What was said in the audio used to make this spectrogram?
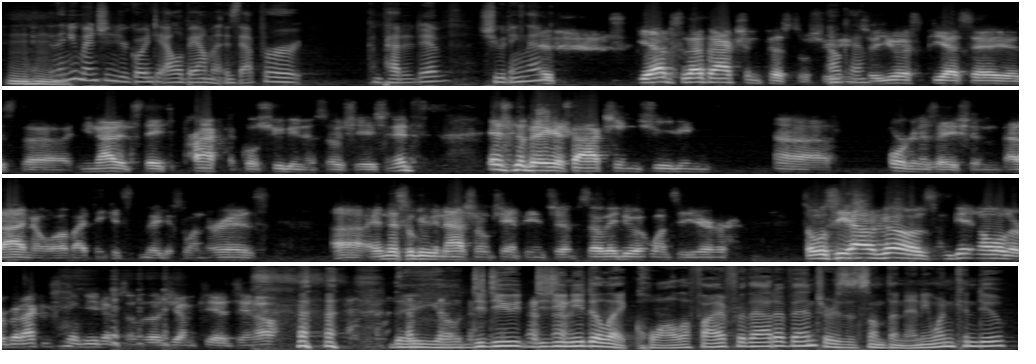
mm-hmm. and then you mentioned you're going to Alabama. Is that for competitive shooting then? It's, yeah, so that's action pistol shooting. Okay. So USPSA is the United States Practical Shooting Association. It's it's the biggest action shooting uh, organization that I know of. I think it's the biggest one there is. Uh, and this will be the national championship. So they do it once a year. So we'll see how it goes. I'm getting older, but I can still beat up some of those young kids, you know. there you go. Did you did you need to like qualify for that event, or is it something anyone can do?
